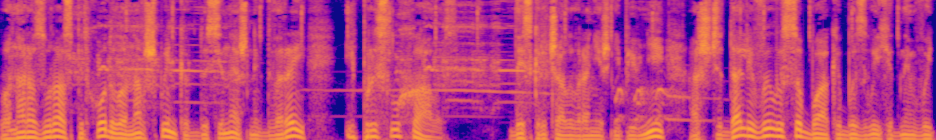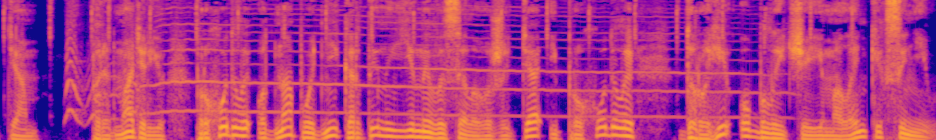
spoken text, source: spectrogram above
Вона раз у раз підходила навшпиньках до сінешних дверей і прислухалась. Десь кричали вранішні півні, а ще далі вили собаки безвихідним виттям. Перед матір'ю проходили одна по одній картини її невеселого життя і проходили дорогі обличчя її маленьких синів.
